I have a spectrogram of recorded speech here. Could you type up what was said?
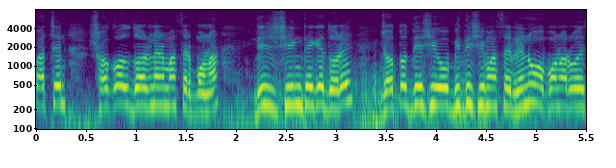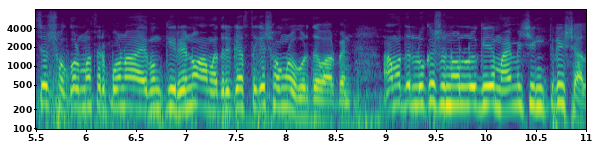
পাচ্ছেন সকল ধরনের মাছের পোনা। দেশি শিং থেকে ধরে যত দেশি ও বিদেশি মাছের রেণু পোনা রয়েছে, সকল মাছের পোনা এবং কি রেণু আমাদের কাছ থেকে সংগ্রহ করতে পারবেন। আমাদের লোকেশন হলো গিয়ে মাইমিসিং ত্রিশাল।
